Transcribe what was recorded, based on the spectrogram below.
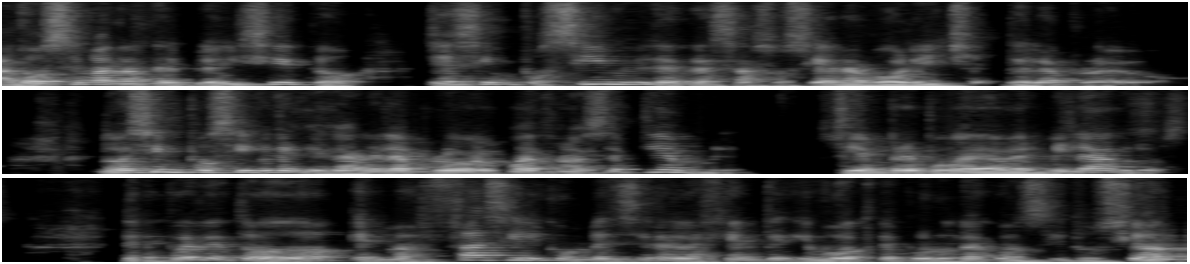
A dos semanas del plebiscito, ya es imposible desasociar a Boric del apruebo. No es imposible que gane el apruebo el 4 de septiembre, Siempre puede haber milagros. Después de todo, es más fácil convencer a la gente que vote por una constitución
